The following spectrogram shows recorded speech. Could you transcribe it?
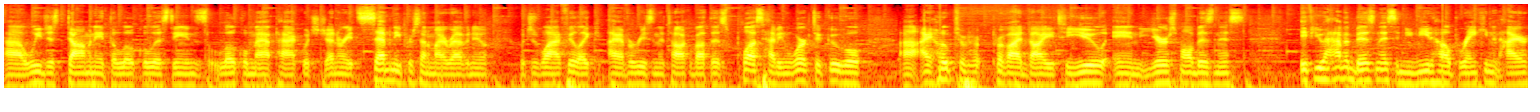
Uh, we just dominate the local listings, local map pack, which generates 70% of my revenue which is why I feel like I have a reason to talk about this. Plus, having worked at Google, uh, I hope to pr- provide value to you and your small business. If you have a business and you need help ranking it higher,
